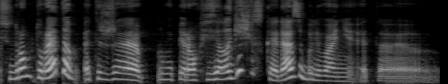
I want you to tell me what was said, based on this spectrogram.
синдром Туретта, это же, ну, во-первых, физиологическое, да, заболевание, это,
